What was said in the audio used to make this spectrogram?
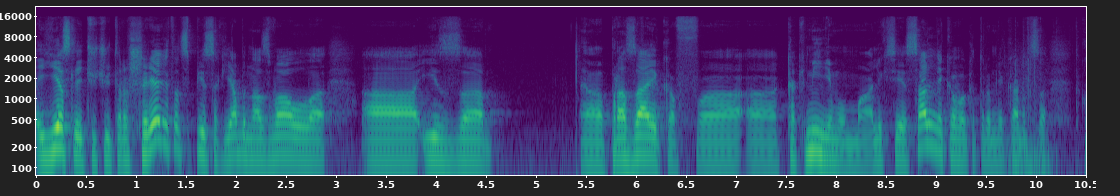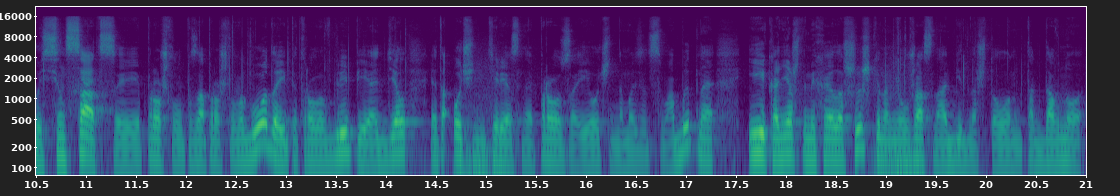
Если чуть-чуть расширять этот список, я бы назвал э, из э, прозаиков э, э, как минимум Алексея Сальникова, который, мне кажется, такой сенсации прошлого, позапрошлого года, и Петрова в гриппе, и отдел. Это очень интересная проза и очень, на мой взгляд, самобытная. И, конечно, Михаила Шишкина. Мне ужасно обидно, что он так давно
